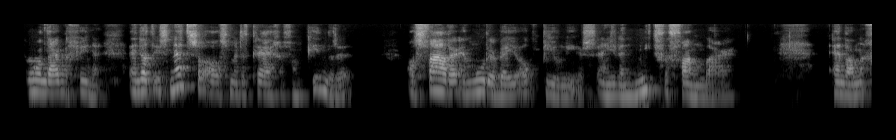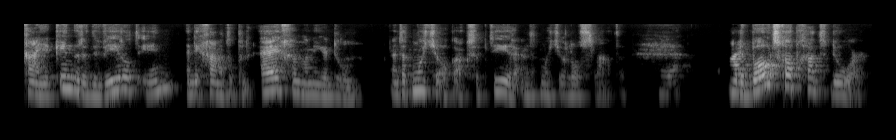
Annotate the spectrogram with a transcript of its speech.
dan daar beginnen. En dat is net zoals met het krijgen van kinderen. Als vader en moeder ben je ook pioniers en je bent niet vervangbaar. En dan gaan je kinderen de wereld in en die gaan het op een eigen manier doen. En dat moet je ook accepteren en dat moet je loslaten. Ja. Maar de boodschap gaat door.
